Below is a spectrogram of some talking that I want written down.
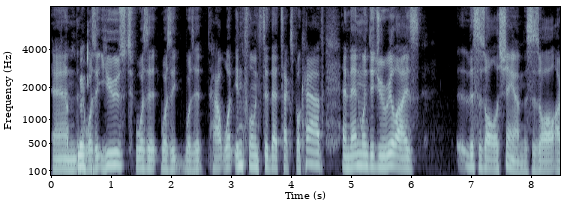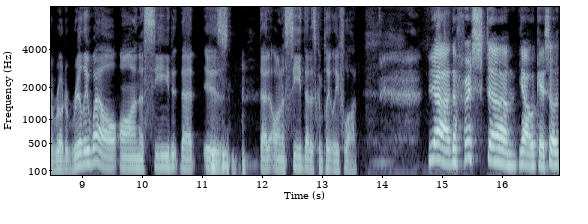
and Absolutely. was it used? Was it was it was it how what influence did that textbook have? And then when did you realize this is all a sham. This is all i wrote it really well on a seed that is that on a seed that is completely flawed yeah the first um, yeah okay so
